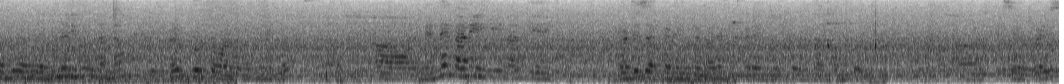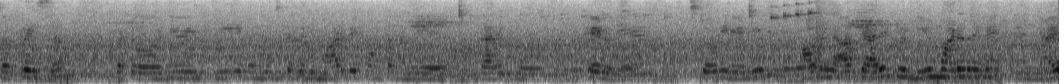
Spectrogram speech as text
ಬಂಧುವವರೆಲ್ಲರಿಗೂ ನನ್ನ ಹೃತ್ಪೂರ್ವಕವಾದ ವಂದನೆಗಳು. ನಿನ್ನೆ ತಾನೇ ಈ ನನಗೆ ಕಡೆಯಿಂದ ಡೈರೆಕ್ಟರ್ ಕಡೆಯಿಂದ ಅಂತ ಬಂತು ವೆರಿ ಸರ್ಪ್ರೈಸ್. ಬಟ್ ನೀವು ಈ ಒಂದು ಚಿತ್ರದಲ್ಲಿ ಮಾಡಬೇಕು ಅಂತ ನನಗೆ ಡೈರೆಕ್ಟ್ರು ಹೇಳಿದ್ರು. ಸ್ಟೋರಿ ಹೇಳಿ. ಆಮೇಲೆ ಆ ಕ್ಯಾರೆಕ್ಟ್ರು ನೀವು ಮಾಡಿದ್ರೇ ನ್ಯಾಯ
